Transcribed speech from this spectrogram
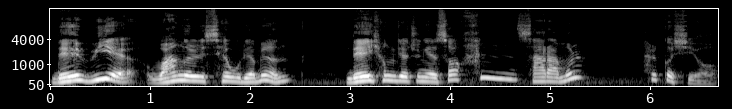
내 위에 왕을 세우려면 내 형제 중에서 한 사람을 할 것이요.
